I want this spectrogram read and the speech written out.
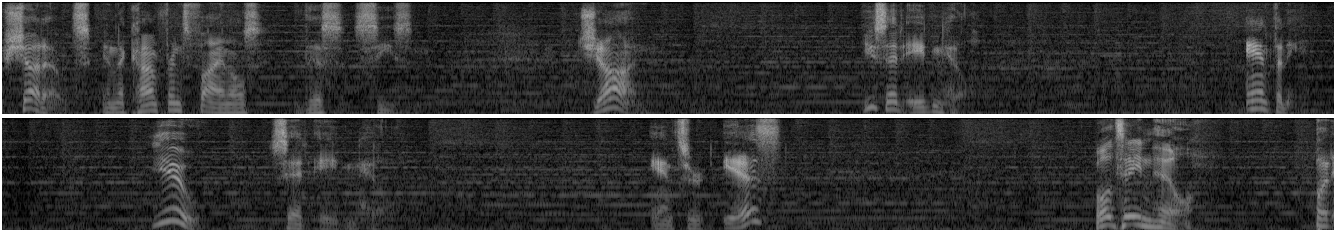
shutouts in the conference finals this season? John, you said Adin Hill. Anthony, you said Adin Hill. Answer is, Well, it's Adin Hill. but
